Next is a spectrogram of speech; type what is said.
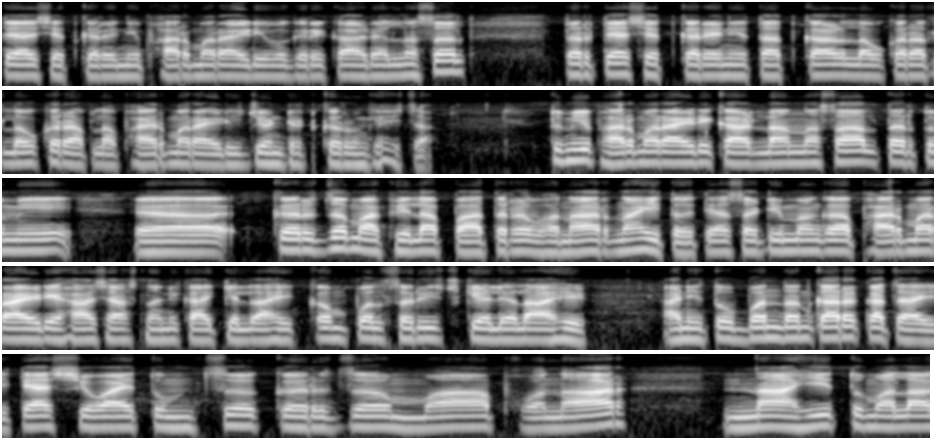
त्या शेतकऱ्यांनी फार्मर आय डी वगैरे काढायला नसेल तर त्या शेतकऱ्यांनी तात्काळ लवकरात लवकर आपला फार्मर आय डी जनरेट करून घ्यायचा. तुम्ही फार्मर आय डी काढला नसाल तर तुम्ही कर्जमाफीला पात्र होणार नाही तर त्यासाठी मग फार्मर आय डी हा शासनाने काय केलं आहे कंपल्सरीच केलेला आहे आणि तो बंधनकारकच आहे. त्याशिवाय तुमचं कर्ज माफ होणार नाही तुम्हाला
